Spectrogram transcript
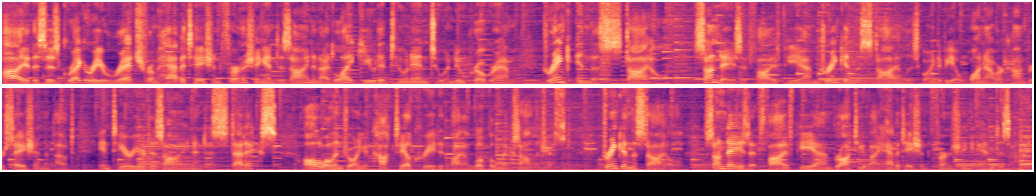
Hi, this is Gregory Rich from Habitation Furnishing and Design, and I'd like you to tune in to a new program, Drink in the Style. Sundays at 5 p.m., Drink in the Style is going to be a one hour conversation about interior design and aesthetics, all while enjoying a cocktail created by a local mixologist. Drink in the Style, Sundays at 5 p.m., brought to you by Habitation Furnishing and Design.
